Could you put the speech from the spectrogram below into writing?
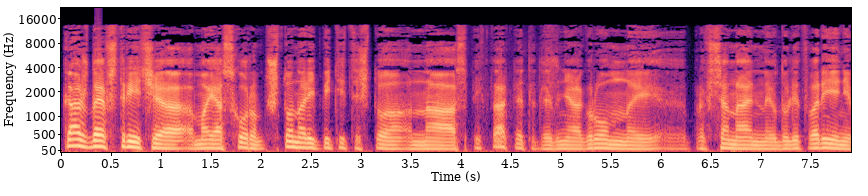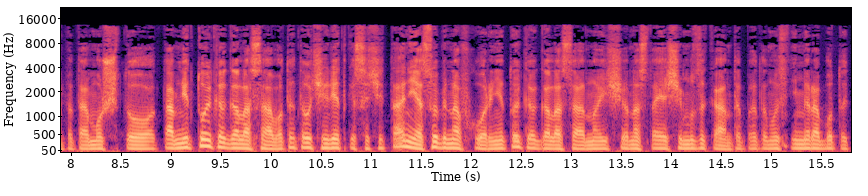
Каждая встреча моя с хором, что на репетиции, что на спектакле, это для меня огромное профессиональное удовлетворение, потому что там не только голоса, вот это очень редкое сочетание, особенно в хоре, не только голоса, но еще настоящие музыканты, поэтому с ними работать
